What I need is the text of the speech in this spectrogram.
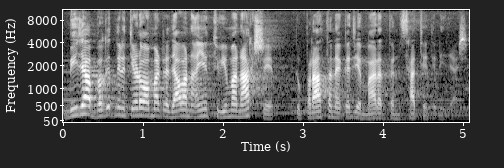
બીજા ભગતને તેડવા માટે જવાના અહીંયાથી વિમાન નાખશે તું પ્રાર્થના કરજે, મારા તને સાથે તેડી જશે.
